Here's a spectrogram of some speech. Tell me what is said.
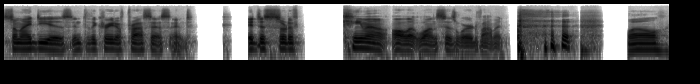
some ideas into the creative process, and it just sort of came out all at once as word vomit. well,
